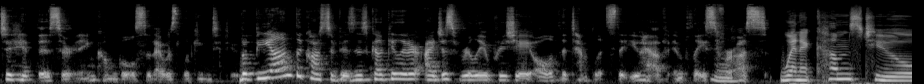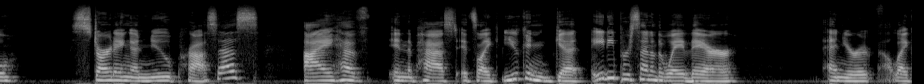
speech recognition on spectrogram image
to hit the certain income goals that I was looking to do. But beyond the cost of business calculator, I just really appreciate all of the templates that you have in place mm. for us. When it comes to starting a new process, I have in the past it's like you can get 80% of the way there and you're like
